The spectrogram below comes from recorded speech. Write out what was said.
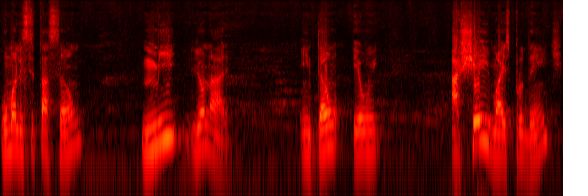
uma licitação milionária. Então, eu achei mais prudente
